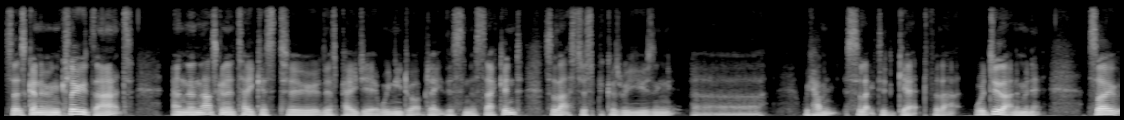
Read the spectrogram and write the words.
So it's going to include that. And then that's going to take us to this page here. We need to update this in a second. So that's just because we're using, uh, we haven't selected get for that. We'll do that in a minute. So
